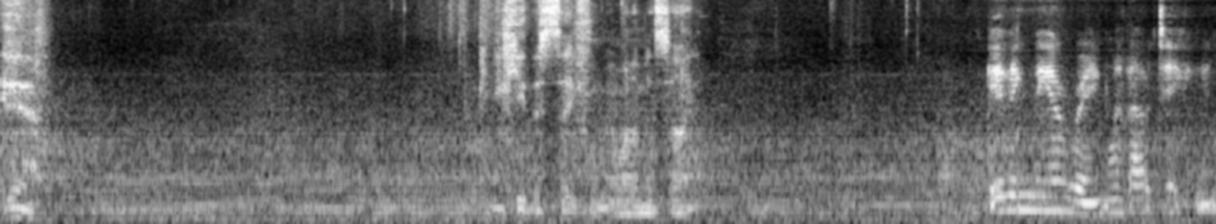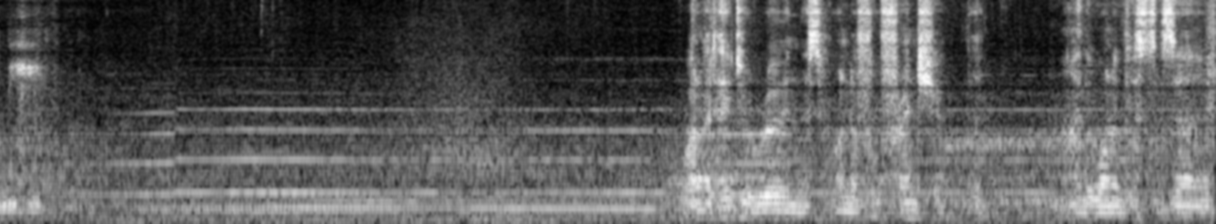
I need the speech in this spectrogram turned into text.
Here. Can you keep this safe for me while I'm inside? Giving me a ring without taking a knee. Well, I'd hate to ruin this wonderful friendship that neither one of us deserve.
